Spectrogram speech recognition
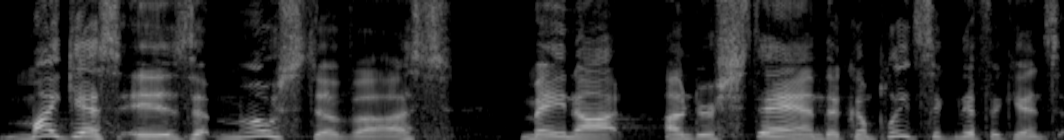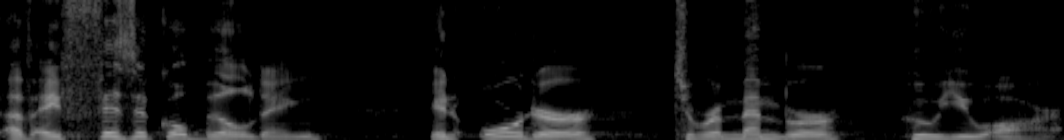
My guess is that most of us may not understand the complete significance of a physical building in order to remember who you are.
